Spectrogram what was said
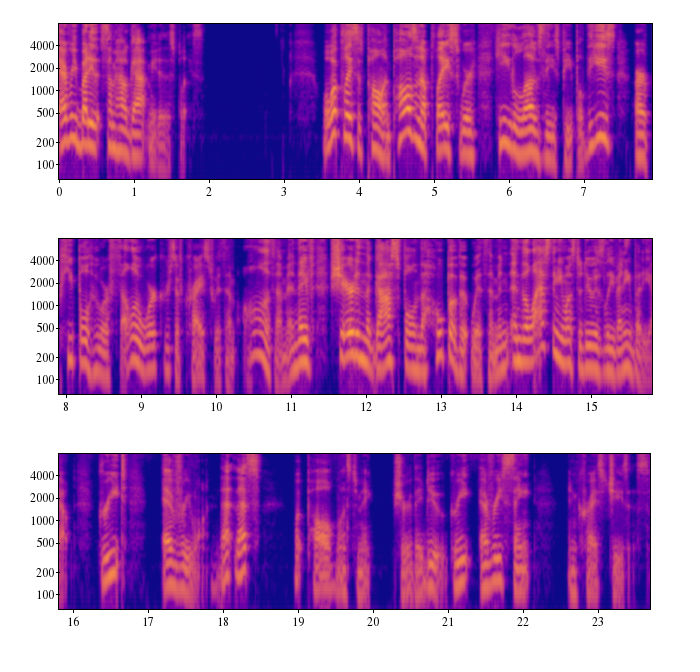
everybody that somehow got me to this place. Well, what place is Paul in? Paul's in a place where he loves these people. These are people who are fellow workers of Christ with him, all of them. And they've shared in the gospel and the hope of it with him. And, and the last thing he wants to do is leave anybody out. Greet everyone. That, that's what Paul wants to make sure they do. Greet every saint in Christ Jesus.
